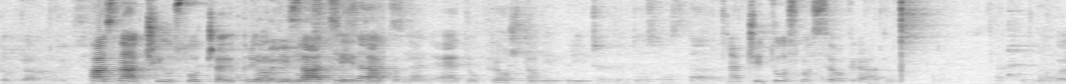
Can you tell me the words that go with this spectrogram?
to pravno lice? Pa znači u slučaju privatizacije i tako dalje. E, To upravo što to. vi pričate, to smo stavili. Znači, tu smo se ogradili. Tako da,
